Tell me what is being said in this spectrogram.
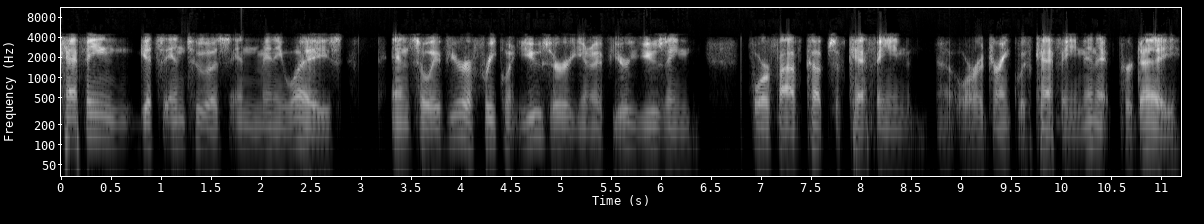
caffeine gets into us in many ways and so if you're a frequent user you know if you're using four or five cups of caffeine uh, or a drink with caffeine in it per day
